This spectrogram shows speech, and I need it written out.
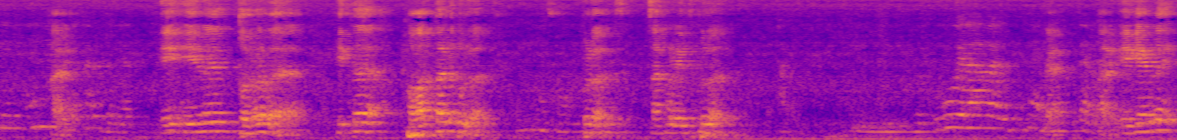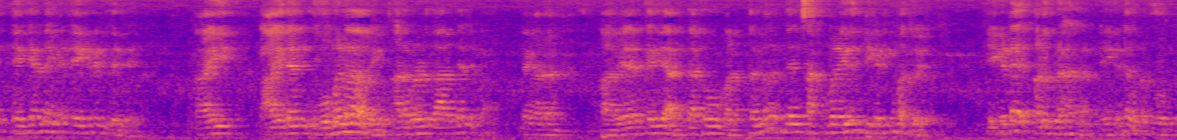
හිතෙන්නේ නැහැ කරදරයක්. ඒ ඒවෙන් තොරව හිත පවත්වන්න පුළුවන්. පුළුවන්. සක්මනේත් පුළුවන්. ලොකු වෙලාවල් නෑ. නැහැ. හරි. ඒ කියන්නේ ඒ කියන්නේ ඒක- ඒකට ඉඩ දෙන්න. ආයි ආයි දැන් වමනාවෙන් අරමුණට දාන්න යන්න එපා. දැන් අර පරයන්කේ අත්දකපු මට්ටම දැන් සක්මනේදී ටික ටික මතුවෙනවා. ඒකට අනුග්‍රහ කරන්න. ඒකට උන-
